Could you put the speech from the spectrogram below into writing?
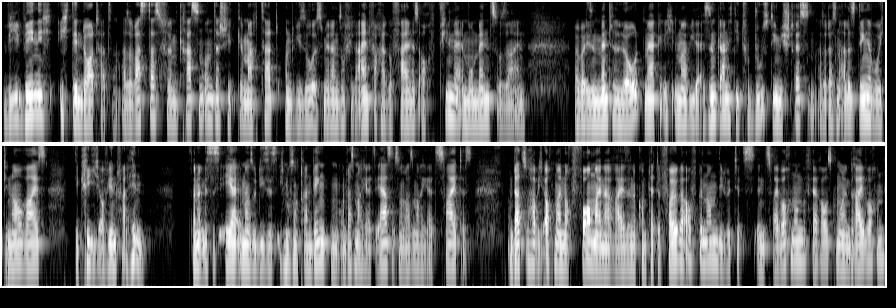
wie wenig ich den dort hatte. Also was das für einen krassen Unterschied gemacht hat und wieso es mir dann so viel einfacher gefallen ist, auch viel mehr im Moment zu sein. Weil bei diesem Mental Load merke ich immer wieder, es sind gar nicht die To-Dos, die mich stressen. Also das sind alles Dinge, wo ich genau weiß, die kriege ich auf jeden Fall hin. Sondern es ist eher immer so dieses, ich muss noch dran denken und was mache ich als erstes und was mache ich als zweites. Und dazu habe ich auch mal noch vor meiner Reise eine komplette Folge aufgenommen. Die wird jetzt in zwei Wochen ungefähr rauskommen oder in drei Wochen,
